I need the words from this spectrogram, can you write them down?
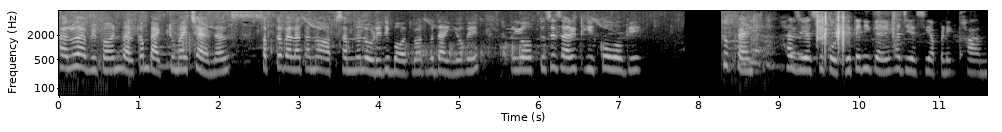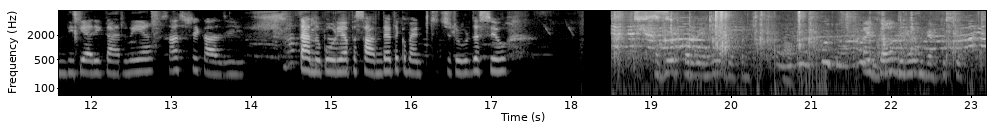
hello everyone welcome back to my channel ਸਭ ਤੋਂ ਪਹਿਲਾਂ ਤੁਹਾਨੂੰ ਆਪ ਸਭ ਨੂੰ ਲੋਹੜੀ ਦੀ ਬਹੁਤ-ਬਹੁਤ ਵਧਾਈ ਹੋਵੇ ਆਈ ਹੋਪ ਤੁਸੀਂ ਸਾਰੇ ਠੀਕ ਹੋਵੋਗੇ ਸੋ ਫਰੈਂਡਸ ਹਜੇ ਅਸੀਂ ਕੋਠੇ ਤੇ ਨਹੀਂ ਗਏ ਹਜੇ ਅਸੀਂ ਆਪਣੇ ਖਾਣ ਦੀ ਤਿਆਰੀ ਕਰ ਰਹੇ ਹਾਂ ਸਤਿ ਸ਼੍ਰੀ ਅਕਾਲ ਜੀ ਤੁਹਾਨੂੰ ਪੂੜੀਆਂ ਪਸੰਦ ਹੈ ਤੇ ਕਮੈਂਟ 'ਚ ਜ਼ਰੂਰ ਦੱਸਿਓ ਅਜੇ ਉੱਪਰ ਵੇਖ ਲਓ ਅੱਗੇ ਆਪਣੇ ਐਦਾਂ ਹੁੰਦੀਆਂ ਹੁੰਦੀਆਂ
